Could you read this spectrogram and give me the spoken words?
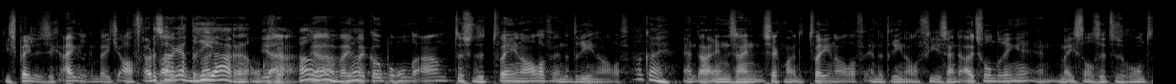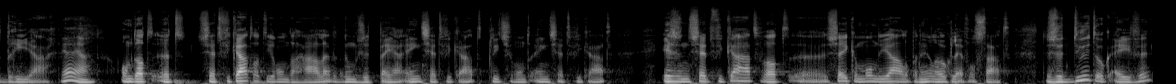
die spelen zich eigenlijk een beetje af. Oh, dat zijn Wij- echt drie jaren ongeveer. Ja, oh, ja, ja, wij, wij kopen honden aan tussen de 2,5 en de 3,5. Oké. En daarin zijn zeg maar de 2,5 en de 3,5, 4 zijn de uitzonderingen. En meestal zitten ze rond de drie jaar. Ja, ja. Omdat het certificaat wat die honden halen, dat noemen ze het PH1-certificaat, politiehond 1-certificaat, is een certificaat wat eh, zeker mondiaal op een heel hoog level staat. Dus het duurt ook even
